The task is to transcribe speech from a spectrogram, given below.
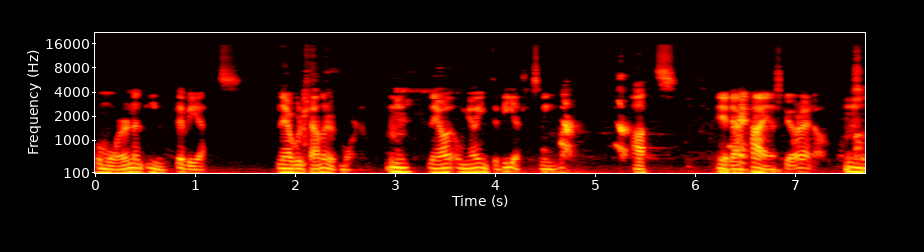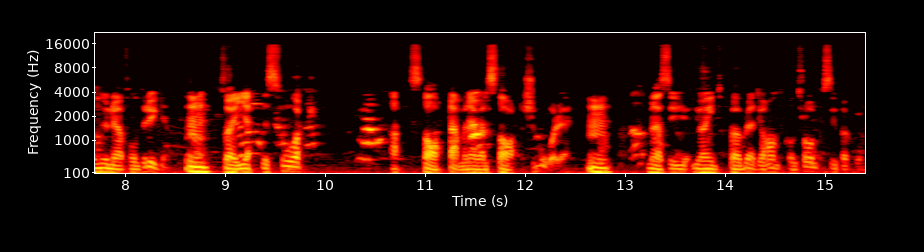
på morgonen inte vet, när jag går och tränar nu på morgonen, Mm. när jag, om jag inte vet liksom innan att det är det här jag ska göra idag. Mm. Som nu när jag får ont i ryggen. Mm. Så är det jättesvårt att starta, men när jag väl startar så går det. Mm. Men alltså, jag är inte förberedd. Jag har inte kontroll på situationen.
